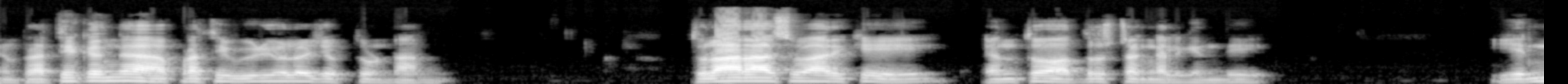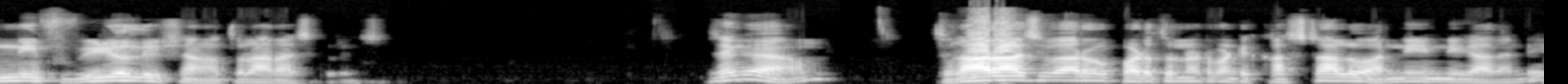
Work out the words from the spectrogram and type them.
నేను ప్రత్యేకంగా ప్రతి వీడియోలో చెప్తుంటాను తులారాశి వారికి ఎంతో అదృష్టం కలిగింది. ఎన్ని వీడియోలు తీశాను తులారాశి గురించి. నిజంగా తులారాశి వారు పడుతున్నటువంటి కష్టాలు అన్నీ ఇన్ని కాదండి.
